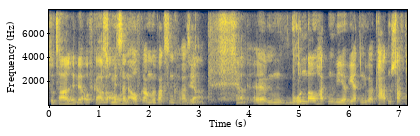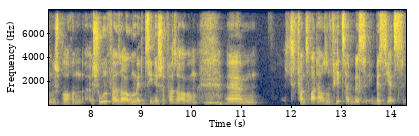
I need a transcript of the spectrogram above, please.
total in der Aufgabe ist mit seinen Aufgaben gewachsen quasi. Ja. ja. Ähm, Brunnenbau hatten wir, wir hatten über Patenschaften gesprochen, Schulversorgung, medizinische Versorgung. Mhm. Ähm, von 2014 bis, bis jetzt,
